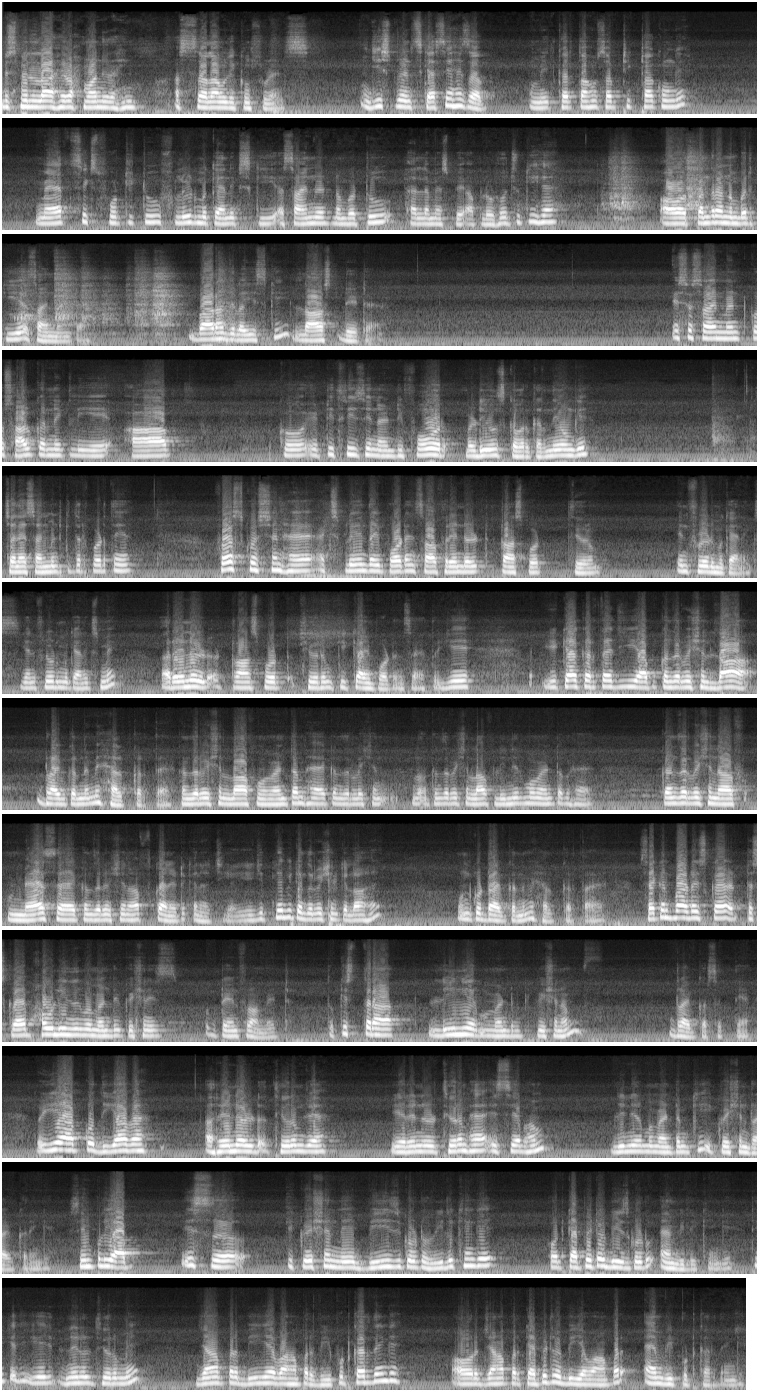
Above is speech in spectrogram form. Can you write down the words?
बिसमीम अस्सलाम स्टूडेंट्स। जी स्टूडेंट्स, कैसे हैं सब? उम्मीद करता हूँ सब ठीक ठाक होंगे। मैथ 642 फ्लूड मैकेनिक्स की असाइनमेंट नंबर टू एलएमएस पे अपलोड हो चुकी है और 15 नंबर की ये असाइनमेंट है। 12 जुलाई इसकी लास्ट डेट है। इस असाइनमेंट को सॉल्व करने के लिए आपको 83 से 94 मॉड्यूल्स कवर करने होंगे। चलें असाइनमेंट की तरफ़ पढ़ते हैं। फ़र्स्ट क्वेश्चन है explain the importance of Reynold transport theorem in fluid mechanics यानी फ्लूड मैकेनिक्स में रेनल्ड ट्रांसपोर्ट थ्योरम की क्या इंपॉर्टेंस है? तो ये ये क्या करता है जी? ये आपको कंजर्वेशन लॉ ड्राइव करने में हेल्प करता है। कंजर्वेशन लॉ ऑफ़ मोमेंटम है conservation conservation law of linear momentum है कंजर्वेशन ऑफ़ मैस है कंजर्वेशन ऑफ़ काइनेटिक एनर्जी है। ये जितने भी कंजर्वेशन के लॉ हैं, उनको ड्राइव करने में हेल्प करता है। सेकेंड पार्ट इसका describe how linear momentum equation is obtained from it तो किस तरह लीनियर मोमेंटम इक्वेशन हम ड्राइव कर सकते हैं? तो ये आपको दिया हुआ है रेनल्ड थ्योरम जो है। ये रेनल्ड थ्योरम है, इससे अब हम लीनियर मोमेंटम की इक्वेशन ड्राइव करेंगे। सिंपली आप इस इक्वेशन में b is equal to V लिखेंगे और capital b is equal to M V लिखेंगे। ठीक है जी? ये रेनल्ड थ्योरम में जहाँ पर b है, वहाँ पर v पुट कर देंगे। और जहाँ पर कैपिटल बी है, वहाँ पर एम वी पुट कर देंगे।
